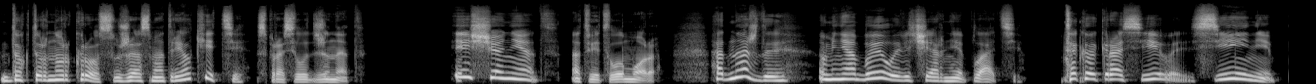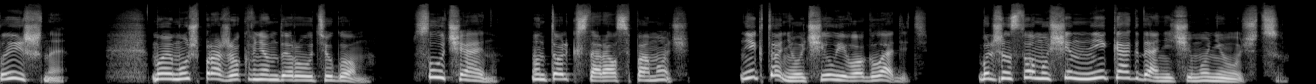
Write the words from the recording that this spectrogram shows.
«Доктор Норкросс уже осмотрел Китти?» — спросила Джанет. «Еще нет», — ответила Мора. «Однажды у меня было вечернее платье. Такое красивое, синее, пышное. Мой муж прожег в нем дыру утюгом. Случайно. Он только старался помочь. Никто не учил его гладить. Большинство мужчин никогда ничему не учатся.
